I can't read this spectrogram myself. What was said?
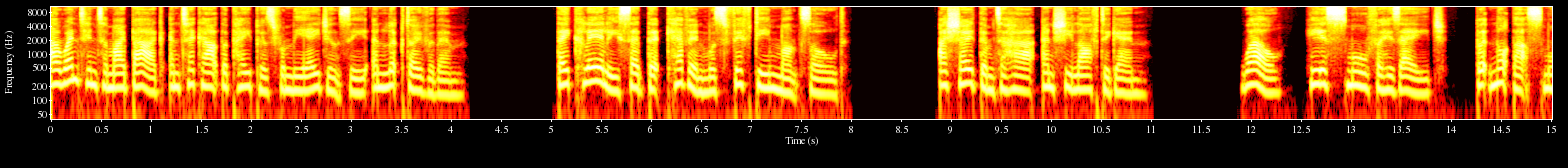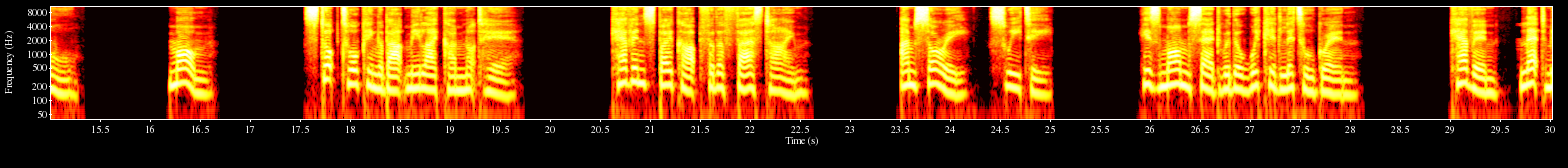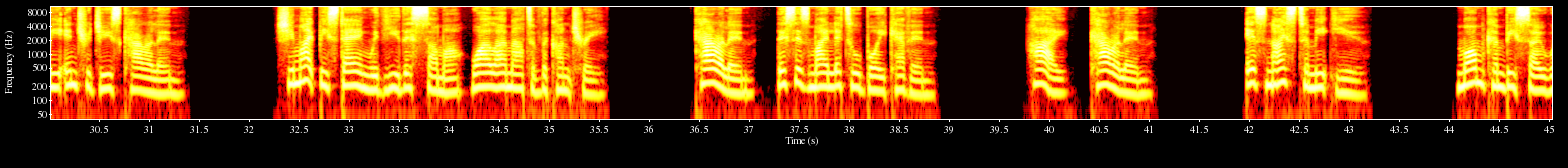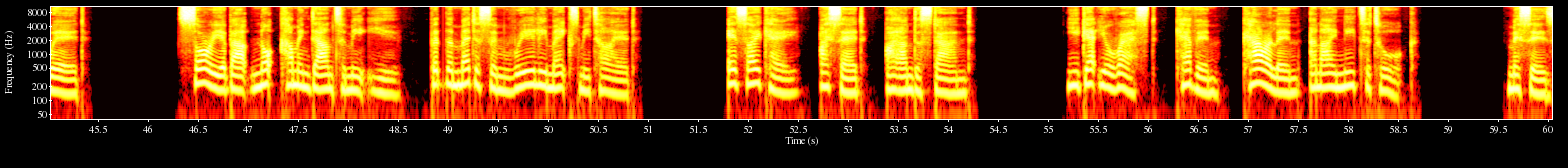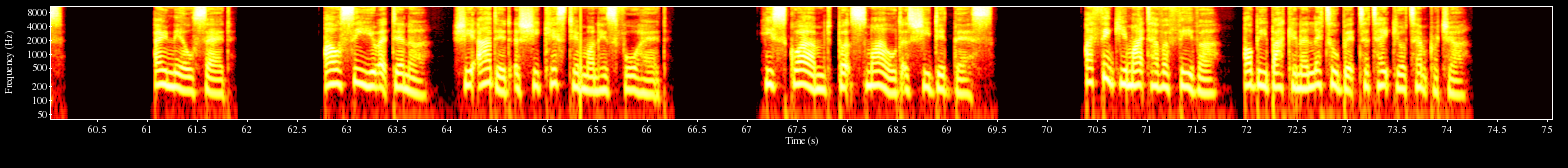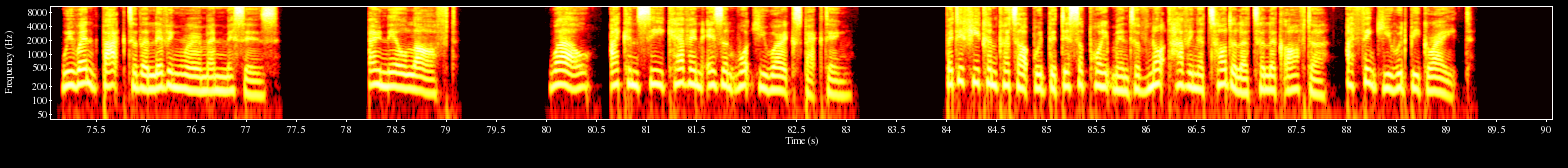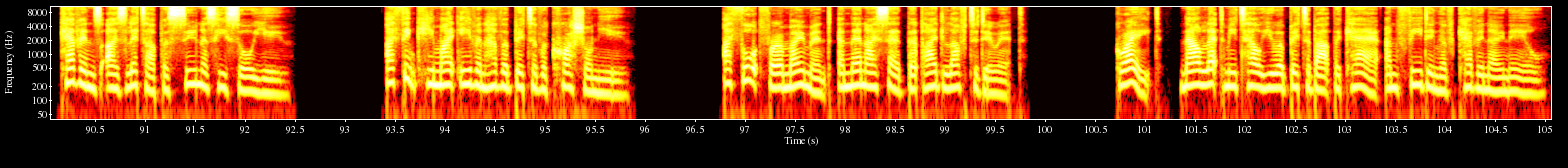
I went into my bag and took out the papers from the agency and looked over them. They clearly said that Kevin was 15 months old. I showed them to her and she laughed again. Well, he is small for his age, but not that small. Mom. Stop talking about me like I'm not here. Kevin spoke up for the first time. I'm sorry, sweetie. His mom said with a wicked little grin. Kevin, let me introduce Carolyn. She might be staying with you this summer while I'm out of the country. Carolyn, this is my little boy Kevin. Hi, Carolyn. It's nice to meet you. Mom can be so weird. Sorry about not coming down to meet you, but the medicine really makes me tired. It's okay, I said, I understand. You get your rest, Kevin, Carolyn and I need to talk. Mrs. O'Neil said. I'll see you at dinner, she added as she kissed him on his forehead. He squirmed but smiled as she did this. I think you might have a fever, I'll be back in a little bit to take your temperature. We went back to the living room and Mrs. O'Neil laughed. Well, I can see Kevin isn't what you were expecting. But if you can put up with the disappointment of not having a toddler to look after, I think you would be great. Kevin's eyes lit up as soon as he saw you. I think he might even have a bit of a crush on you. I thought for a moment and then I said that I'd love to do it. Great, now let me tell you a bit about the care and feeding of Kevin O'Neil.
